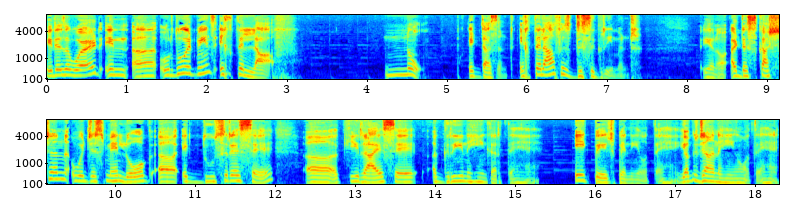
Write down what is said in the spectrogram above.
it is a word in Urdu it means इख्तिलाफ नो इट डजेंट इख्तलाफ is disagreement you know a discussion वो जिसमें लोग एक दूसरे से की राय से अग्री नहीं करते हैं एक पेज पे नहीं होते हैं यकजा नहीं होते हैं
